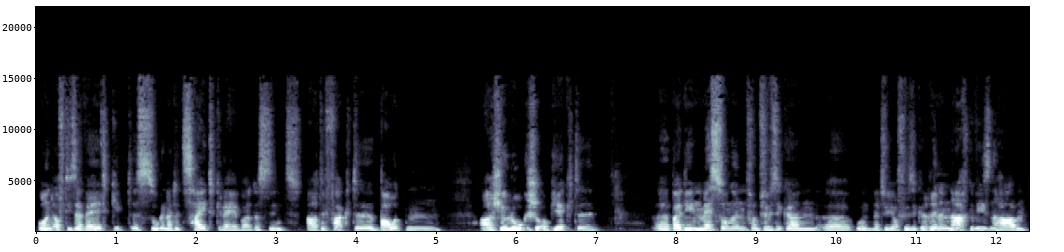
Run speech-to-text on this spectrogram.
Und auf dieser Welt gibt es sogenannte Zeitgräber. Das sind Artefakte, Bauten, archäologische Objekte, bei denen Messungen von Physikern äh, und natürlich auch Physikerinnen nachgewiesen haben,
